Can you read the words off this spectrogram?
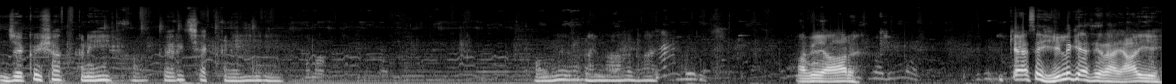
जे कोई शक नहीं तेरी शक नहीं। अबे यार कैसे हिल कैसे रहा है यार ये?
